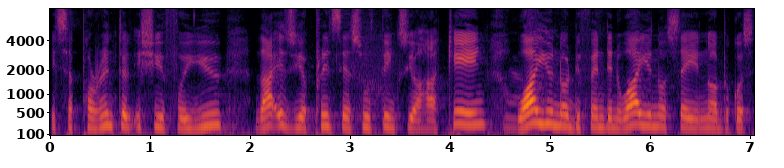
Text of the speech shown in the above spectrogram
It's a parental issue for you. That is your princess who thinks you're her king. Why are you not defending? Why are you not saying no? Because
